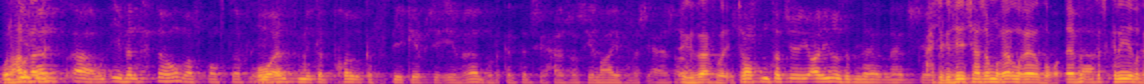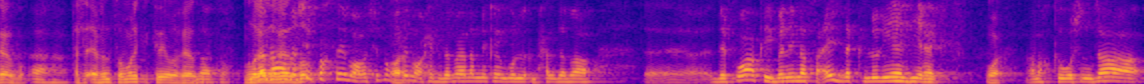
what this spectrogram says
ونهار غادي آه وال events حتى هما je pense حتى في ال events ملي كتدخل كت speaki في شي event ولا كدير شي حاجة شي live ولا شي حاجة. exactly je pense انت you are used لهذا الشيء. حيت كتجي شي حاجة من غير الغيزو. الايفنتس كتكري الغيزو. أها حيت ال events هما اللي كي créerيو ال réseau. من غير ال réseau ماشي forcément ماشي forcément حيت دابا أنا ملي كنقول لك بحال دابا آه، des fois كيبان لنا صعيب داك le lien direct alors que واش انت آه،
